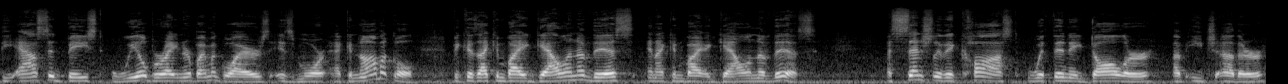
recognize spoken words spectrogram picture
the acid-based wheel brightener by Meguiar's is more economical because I can buy a gallon of this and I can buy a gallon of this. Essentially, they cost within a dollar of each other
